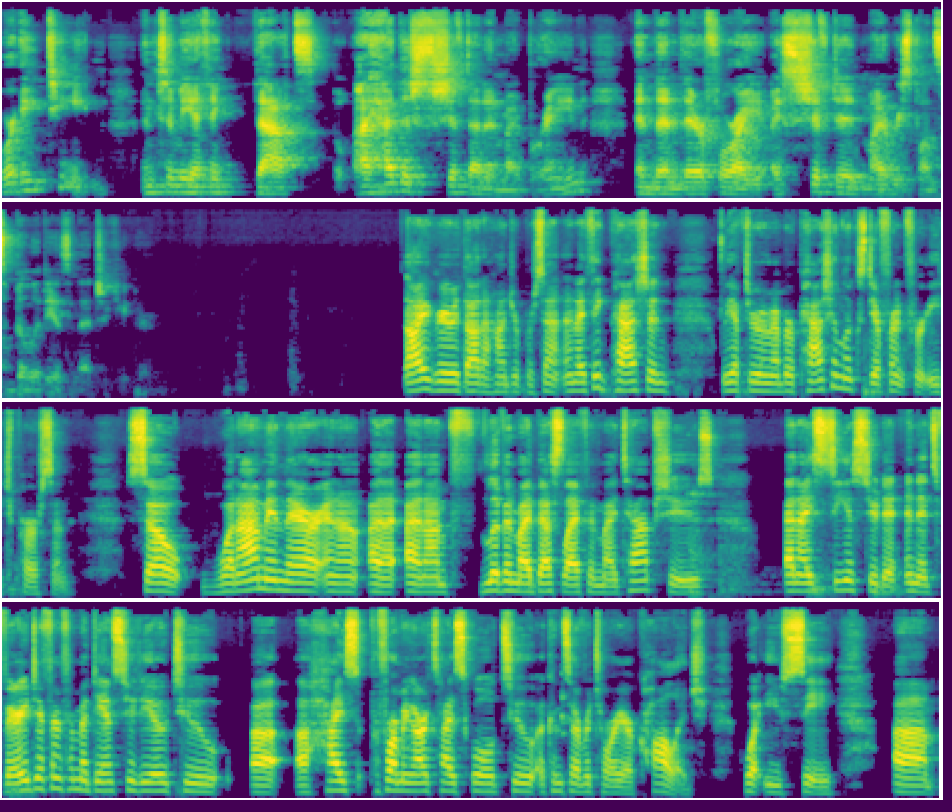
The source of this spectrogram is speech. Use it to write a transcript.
or 18 and to me i think that's i had this shift that in my brain and then therefore i, I shifted my responsibility as an educator I agree with that 100%. And I think passion, we have to remember passion looks different for each person. So when I'm in there and, I, and I'm living my best life in my tap shoes, and I see a student, and it's very different from a dance studio to a, a high performing arts high school to a conservatory or college, what you see. Um,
